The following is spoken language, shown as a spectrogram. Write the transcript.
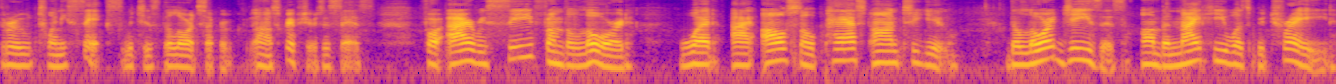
through 26, which is the Lord's Supper uh, scriptures. It says, For I received from the Lord what I also passed on to you. The Lord Jesus, on the night he was betrayed,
